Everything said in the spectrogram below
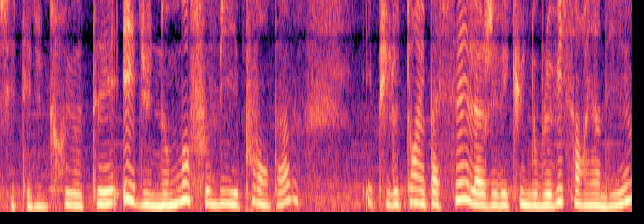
J'étais d'une cruauté et d'une homophobie épouvantable. Et puis le temps est passé. Là, j'ai vécu une double vie sans rien dire.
